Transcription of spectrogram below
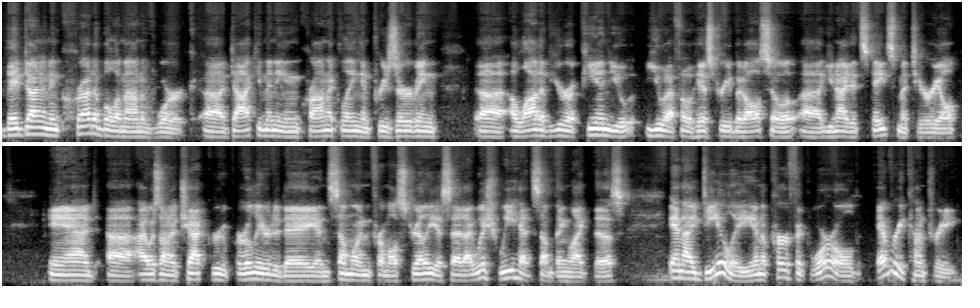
they've done an incredible amount of work uh, documenting and chronicling and preserving uh, a lot of European U- UFO history, but also uh, United States material. And uh, I was on a chat group earlier today, and someone from Australia said, I wish we had something like this. And ideally, in a perfect world, every country,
